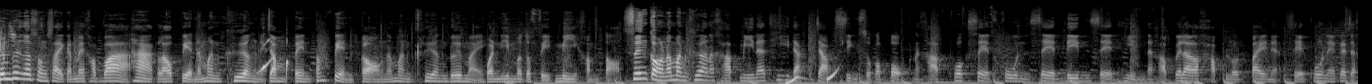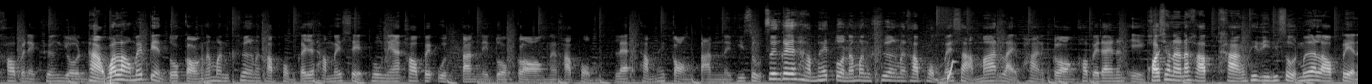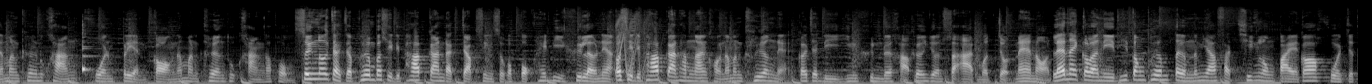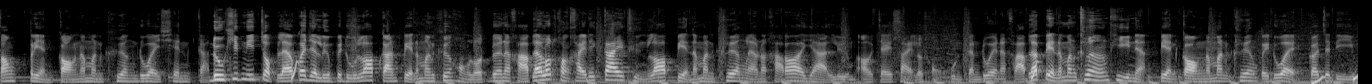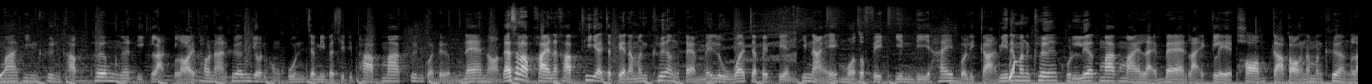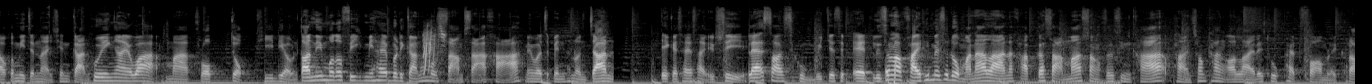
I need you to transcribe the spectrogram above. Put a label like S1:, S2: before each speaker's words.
S1: เพื่อนๆก็สงสัยกันไหมครับว่าหากเราเปลี่ยนน้ำมันเครื่องเนี่ยจำเป็นต้องเปลี่ยนกรองน้ำมันเครื่องด้วยไหมวันนี้มอเตอร์ฟิกมีคำตอบ ซึ่งกรองน้ำมันเครื่องนะครับมีหน้าที่ดักจับสิ่งสกปรกนะครับพวกเศษฝุ่นเศษดิน เศษหินนะครับเวลาเราขับรถไปเนี่ยเศษพวกนี้ก็จะเข้าไปในเครื่องยนต์หากว่าเราไม่เปลี่ยนตัวกรองน้ำมันเครื่องนะครับผมก็จะทำให้เศษพวกนี้เข้าไปอุดตันในตัวกรองนะครับผมและทำให้กรองตันในที่สุด ซึ่งก็จะทำให้ตัวน้ำมันเครื่องนะครับผมไม่สามารถไหลผ่านกรองเข้าไปได้นั่นเอง เพราะฉะนั้นนะครับทางที่ดีที่สุดเมื่อเราเปลี่ยนน้ำมันเครื่องทุกครั้งควรเปลี่ยนกองน้ำมันเครื่องทุกครั้งครับผมซึ่งนอกจากจะเพิ่มประสิทธิภาพการดักจับสิ่งสกปรกให้ดีขึ้นแล้วเนี่ยประสิทธิภาพการทำงานของน้ำมันเครื่องเนี่ยก็จะดียิ่งขึ้นด้วยครับเครื่องยนต์สะอาดหมดจดแน่นอน และในกรณีที่ต้องเพิ่มเติมน้ำยาฝัดชิ่งลงไป ก็ควรจะต้องเปลี่ยนกองน้ำมันเครื่องด้วยเช่นกันดูคลิปนี้จบแล้วก็อย่าลืมไปดูรอบการเปลี่ยนน้ำมันเครื่องของรถด้วยนะครับแล้วรถของใครที่ใกล้ถึงรอบเปลี่ยนน้ำมันเครื่องแล้วนะครับก็อย่าลืมเอาใจใส่รถของคุณกันด้วยนะครับและเปลี่ยนน้ำมันเครื่องทั้งทีเนี่ยเปลี่ยนกองน้ำมันเครื่องไปด้วย ก็จะดีมากยิ่งขึ้นครับเพิ่มเงินอีกหลักร้อยเท่านั้นเครื่องยนต์ของคุณจะมีประสิทธิภาพมากขึ้นกว่าเดิมแน่นอน และสำหรับใครนะครับที่อยากจะเปลี่ยนน้ำมันเครื่องแต่ไม่รู้ว่าจะไปเปลี่ยนที่ไหนมอเตอร์ฟิกยินดีให้บริการ มีน้ำมันเครื่องให้คุณเลือกมากมายหลายแบรนด์หลายเกรดพร้อมกับกล่องน้ำมันเครื่องเราก็มีจำหน่ายเช่นกันพูดง่ายๆว่ามาครบจบที่เดียว ตอนนี้มอเตอร์ฟิกมีให้บริการทั้งหมด 3 สาขา ไม่ว่าจะเป็นถนนจันทร์เอกชัยสาย14และซอยสุขุมวิท71 หรือสำหรับใครที่ไม่สะดวกมาหน้าร้านนะครับ ก็สามารถสั่งซื้อสินค้าผ่านช่องทางออนไลน์ได้ทุกแพลตฟอร์มเลยครับ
